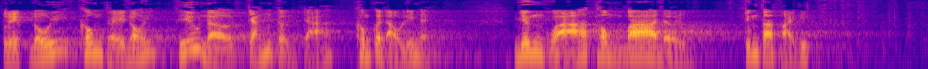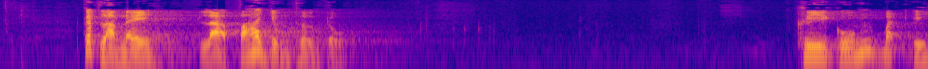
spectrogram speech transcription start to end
Tuyệt đối không thể nói thiếu nợ chẳng cần trả, không có đạo lý này. Nhân quả thông ba đời chúng ta phải biết. Cách làm này là phá dụng thường trụ. Khi cuốn bạch y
